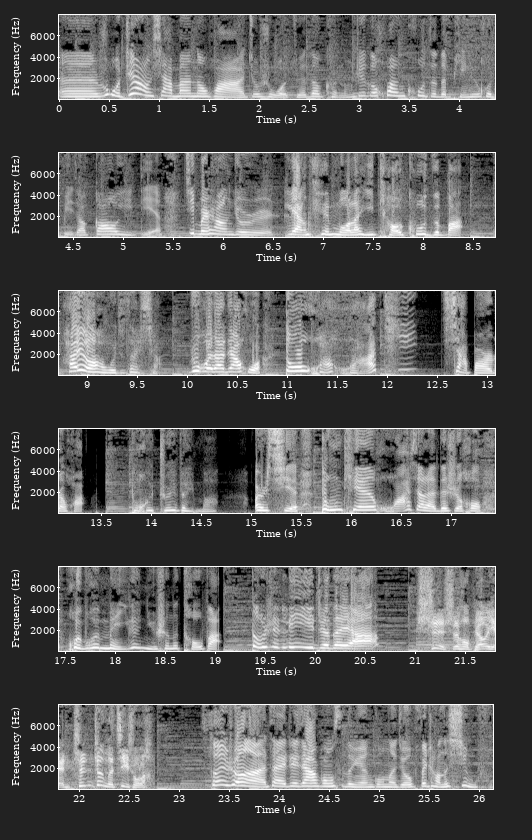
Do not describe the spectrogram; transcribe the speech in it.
嗯，如果这样下班的话，就是我觉得可能这个换裤子的频率会比较高一点，基本上就是两天磨了一条裤子吧。还有啊，我就在想，如果大家伙都滑滑梯下班的话，不会追尾吗？而且冬天滑下来的时候，会不会每一个女生的头发都是立着的呀？是时候表演真正的技术了。所以说啊，在这家公司的员工呢，就非常的幸福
